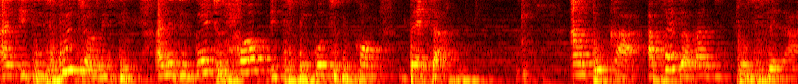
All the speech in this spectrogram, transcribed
and it is futuristic, and it is going to help its people to become better. En tout cas, après avoir dit tout cela,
